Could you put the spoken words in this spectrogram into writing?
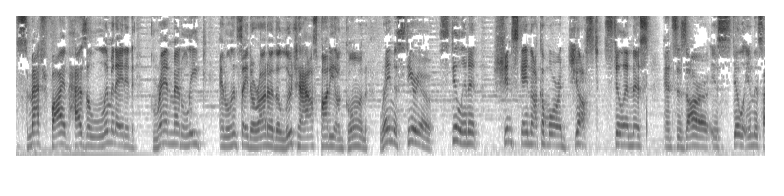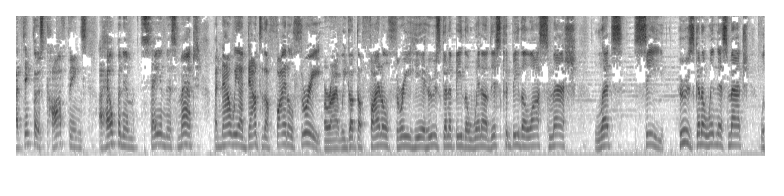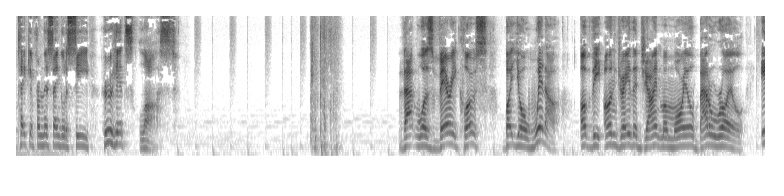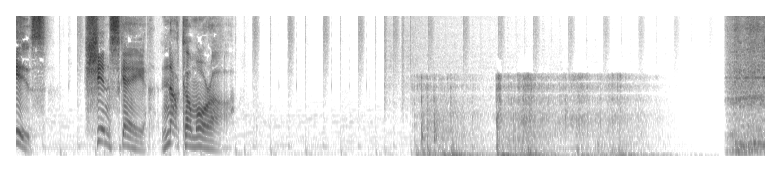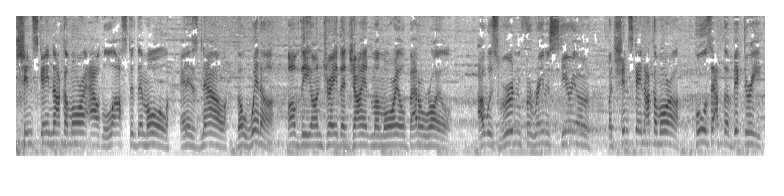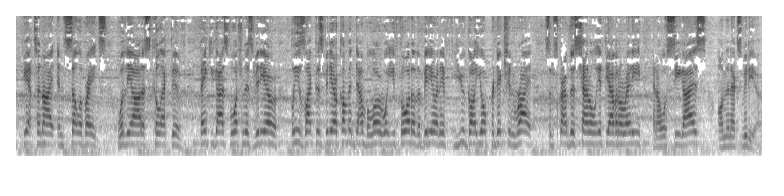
Smash 5 has eliminated Gran Metalik and Lince Dorado. The Lucha House Party are gone. Rey Mysterio still in it. Shinsuke Nakamura just still in this. And Cesaro is still in this. I think those calf things are helping him stay in this match. But now we are down to the final three. All right, we got the final three here. Who's going to be the winner? This could be the last smash. Let's see who's going to win this match. We'll take it from this angle to see who hits last. That was very close, but your winner of the Andre the Giant Memorial Battle Royal is Shinsuke Nakamura. Shinsuke Nakamura outlasted them all and is now the winner of the Andre the Giant Memorial Battle Royal. I was rooting for Rey Mysterio, but Shinsuke Nakamura pulls out the victory here tonight and celebrates with the Artist Collective. Thank you guys for watching this video. Please like this video, comment down below what you thought of the video, and if you got your prediction right, subscribe to this channel if you haven't already, and I will see you guys on the next video.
